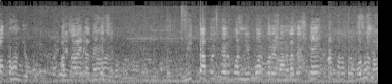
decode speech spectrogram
অগ্রহণযোগ্য। আপনারা এটা দেখেছেন। মিথ্যা তথ্যের উপর নির্ভর করে বাংলাদেশকে কলুষিত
